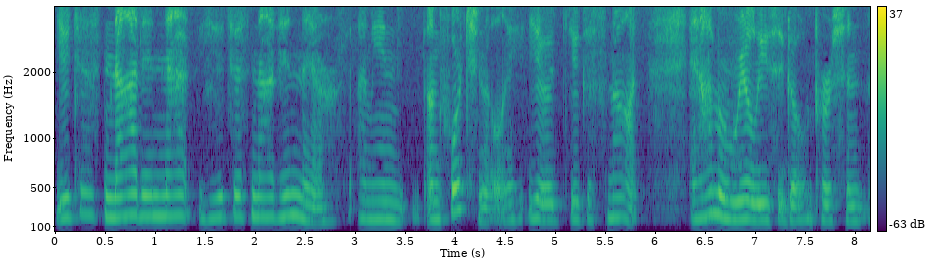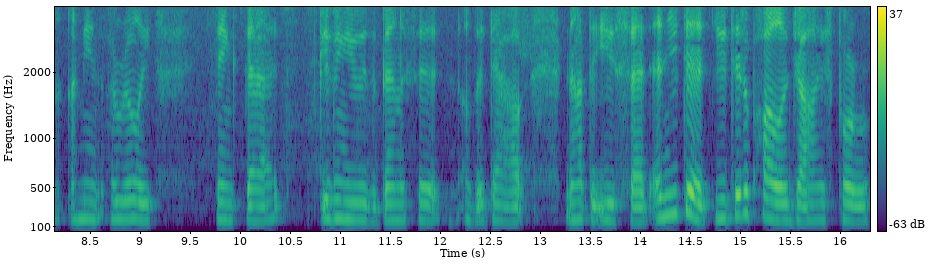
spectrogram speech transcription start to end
you're just not in that. You're just not in there. I mean, unfortunately, you're you're just not. And I'm a real easygoing person. I mean, I really think that giving you the benefit of the doubt, not that you said, and you did, you did apologize for.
